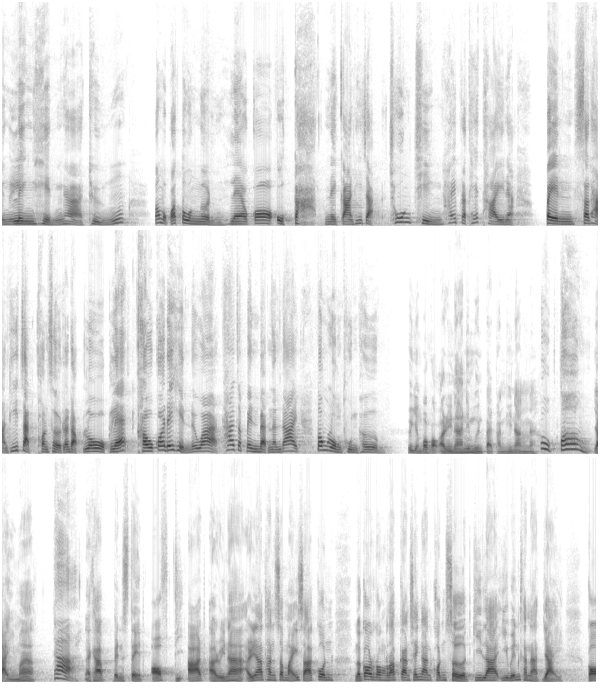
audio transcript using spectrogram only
งเล็งเห็นค่ะ ถึงต้องบอกว่าตัวเงินแล้วก็โอกาสในการที่จะช่วงชิงให้ประเทศไทยเนี่ยเป็นสถานที่จัดคอนเสิร์ตระดับโลก และเขาก็ได้เห็นด้วยว่าถ้าจะเป็นแบบนั้นได้ต้องลงทุนเพิ่ม คืออย่างบางกอกอารีนานี่18,000ที่นั่งนะ ถูกต้อง ใหญ่มากค่ะ นะครับ เป็น State of the Art Arena อารีนาทันสมัยสากล แล้วก็รองรับการใช้งานคอนเสิร์ต กีฬาอีเวนต์ขนาดใหญ่ ก็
